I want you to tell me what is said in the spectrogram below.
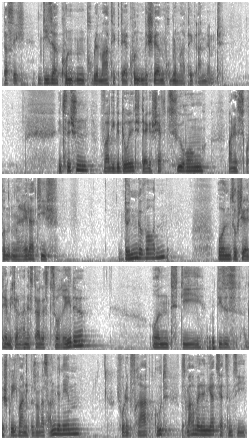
das sich dieser Kundenproblematik, der Kundenbeschwerdenproblematik annimmt. Inzwischen war die Geduld der Geschäftsführung meines Kunden relativ dünn geworden. Und so stellte er mich dann eines Tages zur Rede Und die, dieses Gespräch war nicht besonders angenehm. Ich wurde gefragt, gut, was machen wir denn jetzt? Jetzt sind Sie,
